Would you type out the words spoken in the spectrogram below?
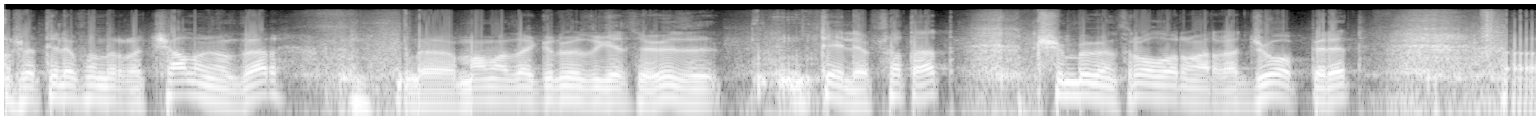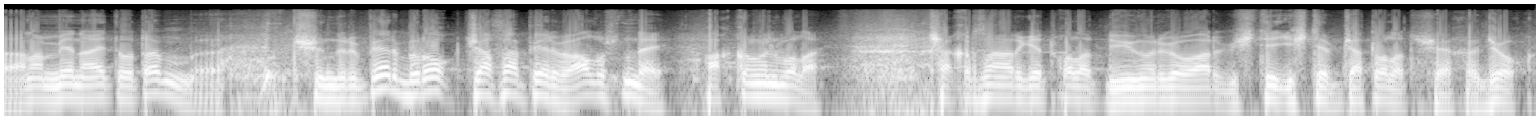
ошо телефондорго чалыңыздар мамазакир өзү келсе өзү тейлеп сатат түшүнбөгөн суроолоруңарга жооп берет анан мен айтып атам түшүндүрүп бер бирок жасап бербе ал ушундай ак көңүл бала чакырсаңар кетип калат үйүңөргө барып иштеп жатып алат ошол жака жок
